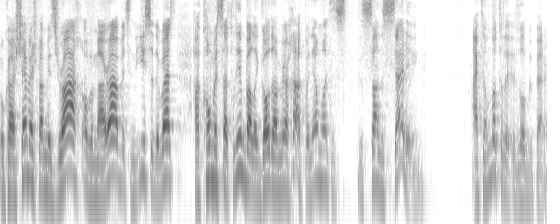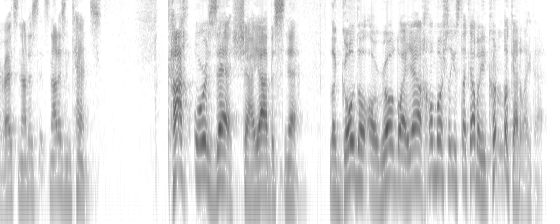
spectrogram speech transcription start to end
Ukashemesh it's in the east or the west, hakom. But then once it's, the sun's setting, I can look at it a little bit better, right? It's not as, it's not as intense. Kach or zeh shaya. He couldn't look at it like that.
